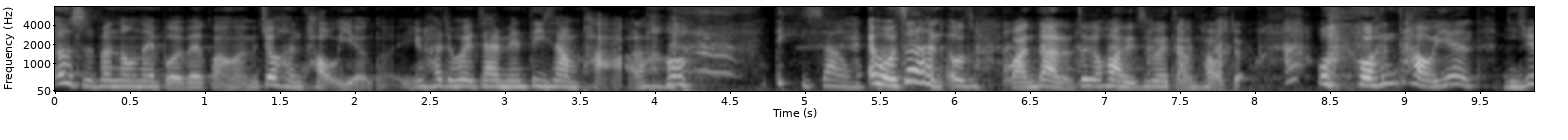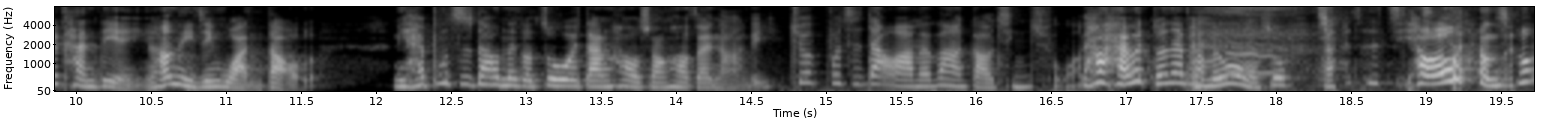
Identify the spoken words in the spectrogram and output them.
二十分钟内不会被关外面，就很讨厌了，因为他就会在那边地上爬，然后 地上，哎、我真的很，我 完蛋了，这个话题是不是会讲超久？我我很讨厌你去看电影，然后你已经晚到了，你还不知道那个座位单号双号在哪里，就不知道啊，没办法搞清楚啊。然后还会蹲在旁边问我说：“请问这是几号？”我想说，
